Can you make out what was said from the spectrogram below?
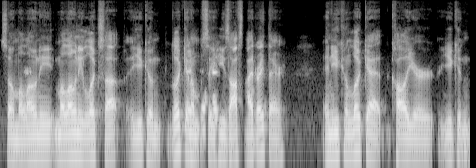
So Maloney Maloney looks up. You can look at him, see he's offside right there. And you can look at Collier, you can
